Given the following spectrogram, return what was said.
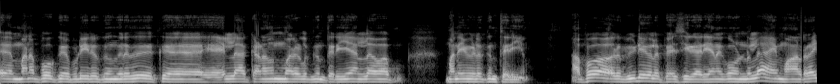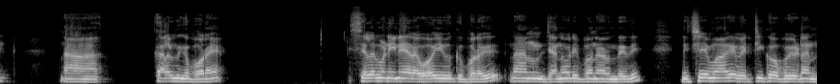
மனப்போக்கு எப்படி இருக்குங்கிறது க- எல்லா கணவன்மார்களுக்கும் தெரியும் எல்லா மனைவிகளுக்கும் தெரியும். அப்போது அவர் வீடியோவில் பேசியிருக்கார். எனக்கு ஒன்றும் இல்லை. ஐம் ஆல் ஆல்ரைட் நான் கலந்துக்க போகிறேன் சில மணி நேர ஓய்வுக்கு பிறகு நான் ஜனவரி பதினாறாம் தேதி நிச்சயமாக வெற்றி கோப்பையுடன்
